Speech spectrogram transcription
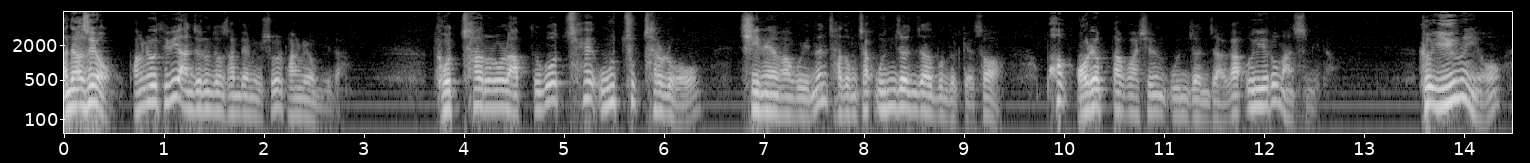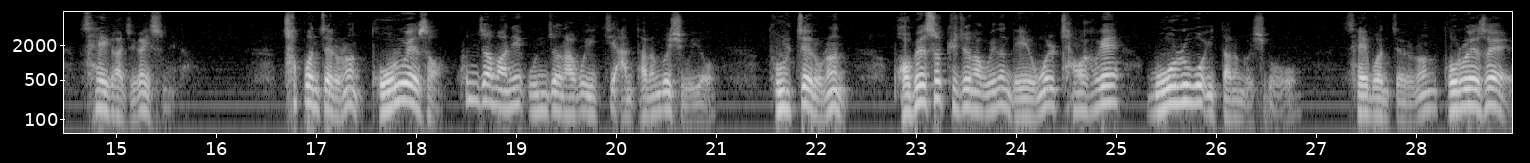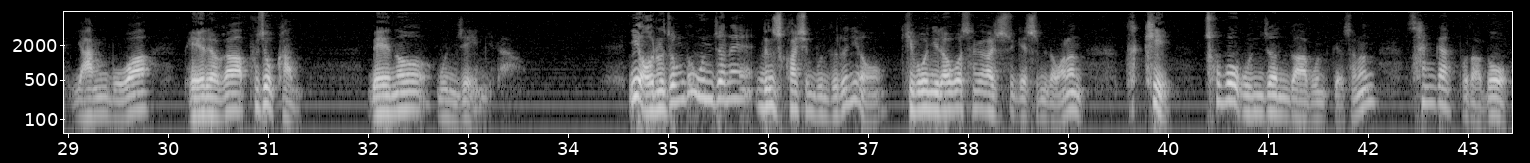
안녕하세요. 박래호TV 안전운전 360을 박래호입니다. 교차로를 앞두고 최우측 차로로 진행하고 있는 자동차 운전자분들께서 퍽 어렵다고 하시는 운전자가 의외로 많습니다. 그 이유는요, 세 가지가 있습니다. 첫 번째로는 도로에서 혼자만이 운전하고 있지 않다는 것이고요. 둘째로는 법에서 규정하고 있는 내용을 정확하게 모르고 있다는 것이고, 세 번째로는 도로에서의 양보와 배려가 부족한 매너 문제입니다. 이 어느 정도 운전에 능숙하신 분들은요, 기본이라고 생각하실 수 있겠습니다만은 특히 초보 운전자분께서는 생각보다도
